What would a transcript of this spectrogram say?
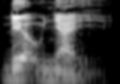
điệu nhảy.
